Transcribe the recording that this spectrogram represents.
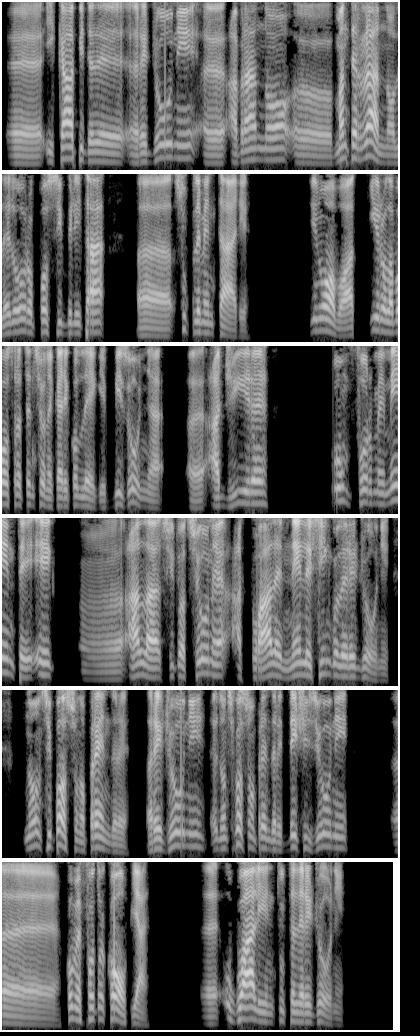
eh, i capi delle regioni eh, avranno, eh, manterranno le loro possibilità eh, supplementari. Di nuovo, attiro la vostra attenzione, cari colleghi, bisogna eh, agire conformemente e eh, alla situazione attuale nelle singole regioni. Non si possono prendere regioni, eh, non si possono prendere decisioni eh, come fotocopia eh, uguali in tutte le regioni.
